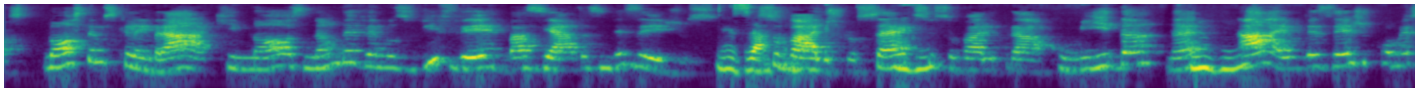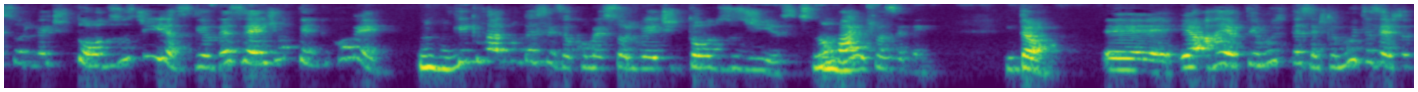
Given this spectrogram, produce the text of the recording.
nós, nós, temos que lembrar que nós não devemos viver baseadas em desejos. Isso vale para o sexo, uhum. isso vale para a comida, né? Uhum. Ah, eu desejo comer sorvete todos os dias. E eu desejo, eu tenho que comer. Uhum. O que, que, vai acontecer se eu comer sorvete todos os dias? Isso não uhum. vai me fazer bem. Então, é, eu, ah, eu tenho muito desejo, tenho muito desejo.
